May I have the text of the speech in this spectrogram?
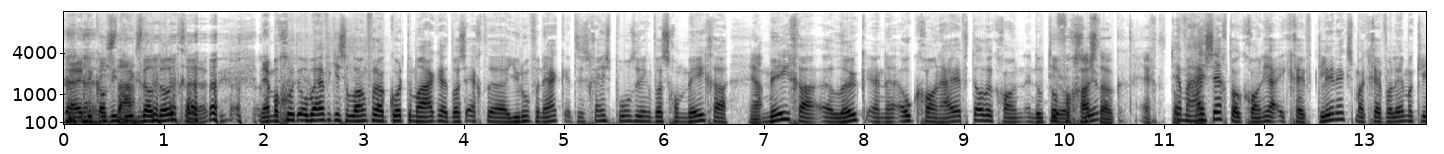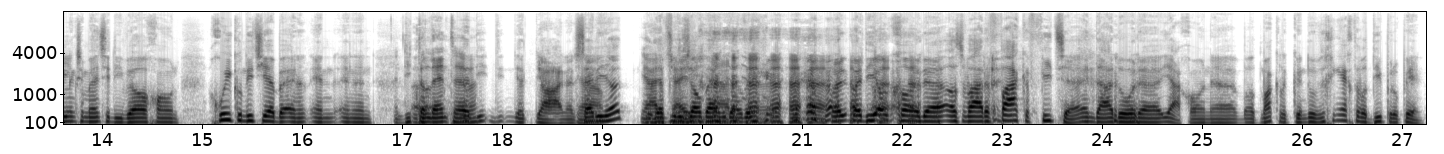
Nee, dat kan niet ik snel doodgaan. hè. Nee, maar goed, om eventjes een lang verhaal kort te maken. Het was echt eh, Jeroen van Eck. Het is geen sponsoring. Het was gewoon mega, Ja. mega eh, leuk. En eh, ook gewoon, hij vertelde ook gewoon... En doet Toffe gast slim. ook. Echt Ja, maar hij zegt ook gewoon, ja, ik geef clinics. Maar ik geef alleen maar clinics aan mensen die wel gewoon goede conditie hebben. En, en, en een... Die talent ja, hebben. die- die- die- ja, nou, Ja. zei hij dat? Ja, dat dat heb je er zei zelf bij maar, maar die ook gewoon als het ware vaker fietsen. En daardoor eh, ja, gewoon eh, wat makkelijk kunnen doen. We gingen echt er wat dieper op in.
